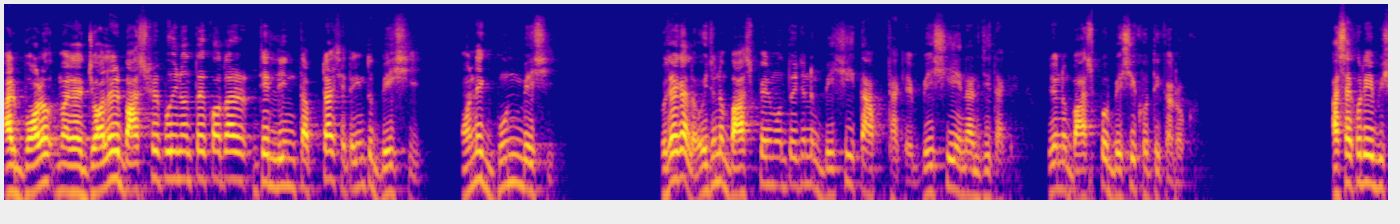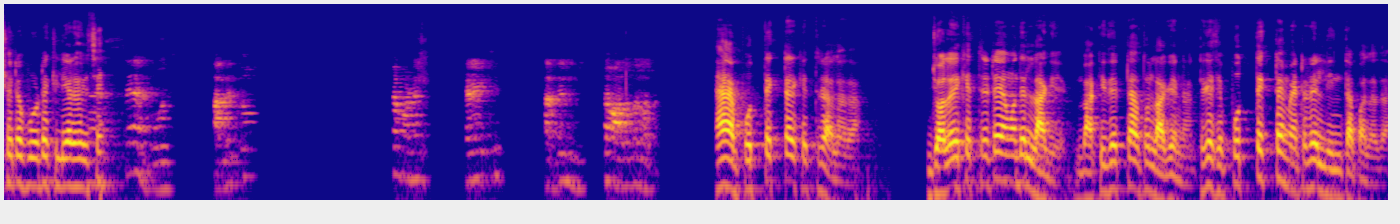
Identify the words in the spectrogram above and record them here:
আর বড় মানে জলের বাষ্পে পরিণত করার যে লিন তাপটা সেটা কিন্তু বেশি, অনেক গুণ বেশি। বোঝা গেল? ওই জন্য বাষ্পের মধ্যে ওই জন্য বেশি তাপ থাকে, বেশি এনার্জি থাকে, ওই জন্য বাষ্প বেশি ক্ষতিকারক। আশা করি এই বিষয়টা পুরোটা ক্লিয়ার হয়েছে। হ্যাঁ প্রত্যেকটার ক্ষেত্রে আলাদা। জলের ক্ষেত্রেটাই আমাদের লাগে, বাকিদেরটা অত লাগে না, ঠিক আছে? প্রত্যেকটা ম্যাটারের লিন তাপ আলাদা।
